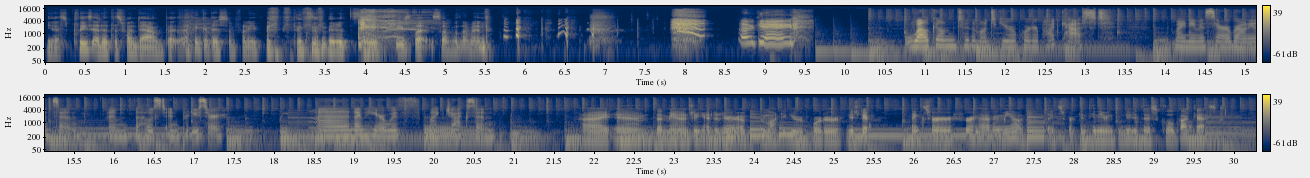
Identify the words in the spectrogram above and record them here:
Yes, please edit this one down, but I think that there's some funny things in there, so please let some of them in. okay. Welcome to the Montague Reporter podcast. My name is Sarah Brown Anson. I'm the host and producer. And I'm here with Mike Jackson. I am the managing editor of the Montague Reporter newspaper thanks for for having me on. Thanks for continuing to do this cool podcast.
